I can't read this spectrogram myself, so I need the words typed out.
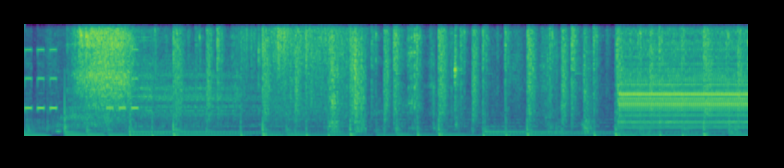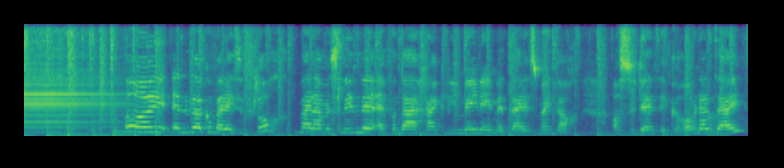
Hoi en welkom bij deze vlog. Mijn naam is Linde en vandaag ga ik jullie meenemen tijdens mijn dag als student in coronatijd.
